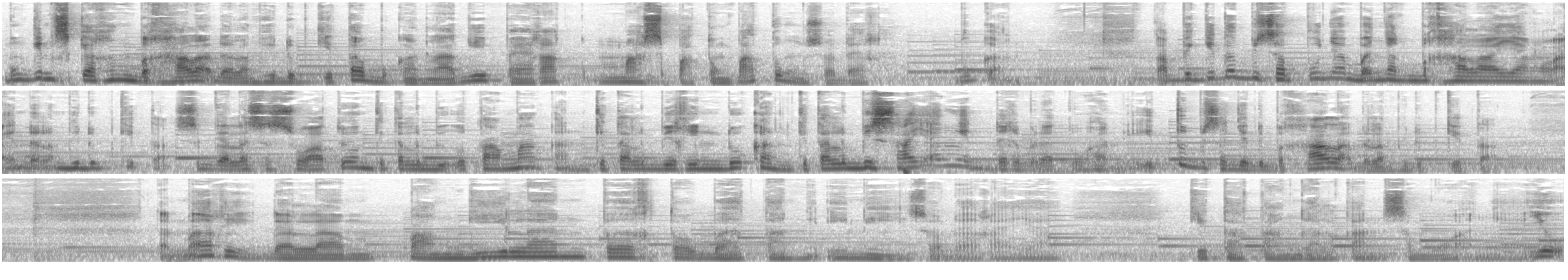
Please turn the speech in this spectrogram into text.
Mungkin sekarang berhala dalam hidup kita bukan lagi perak, emas, patung-patung, saudara. Bukan. Tapi kita bisa punya banyak berhala yang lain dalam hidup kita. Segala sesuatu yang kita lebih utamakan, kita lebih rindukan, kita lebih sayangin daripada Tuhan. Itu bisa jadi berhala dalam hidup kita. Dan mari dalam panggilan pertobatan ini saudara ya kita tanggalkan semuanya. Yuk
